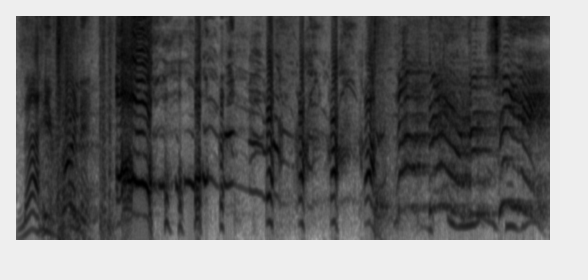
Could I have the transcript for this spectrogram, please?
Now he running. Oh! Not fair! You're cheating!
